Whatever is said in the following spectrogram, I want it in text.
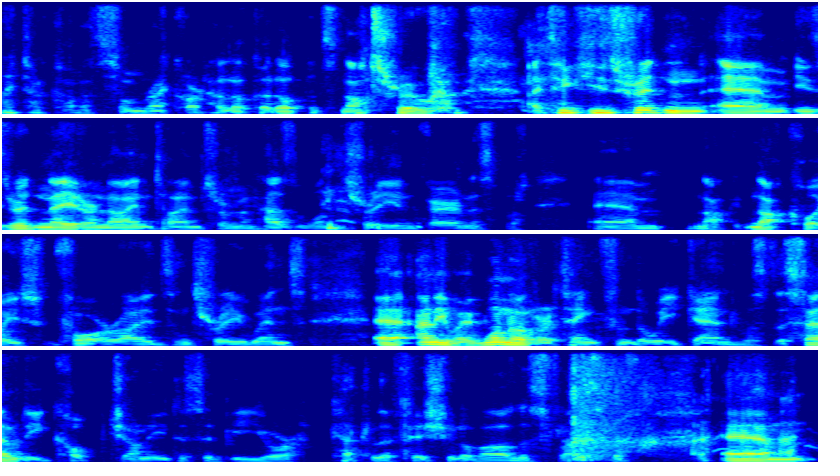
I thought, God, it's some record. I look it up. It's not true. I think he's ridden um, he's ridden eight or nine times from and has won three in fairness, but um, not not quite four rides and three wins. Uh, anyway, one other thing from the weekend was the Saudi Cup. Johnny, this would be your kettle official of all this fly stuff. Um,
